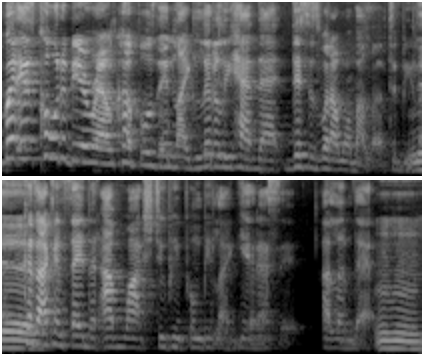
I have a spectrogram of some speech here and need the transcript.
but it's cool to be around couples and like literally have that. This is what I want my love to be like, Yeah. because I can say that I've watched two people and be like, "Yeah, that's it. I love that." Mm-hmm.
